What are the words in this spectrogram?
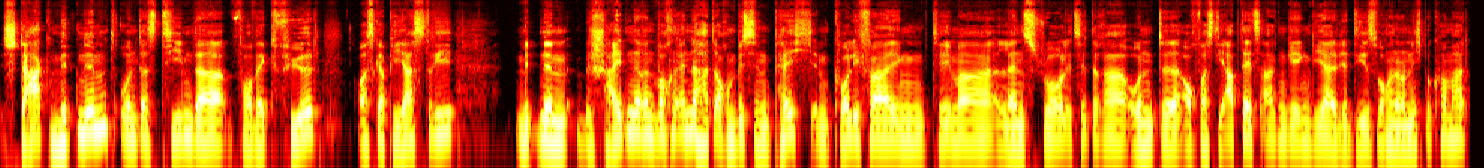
stark mitnimmt und das Team da vorweg führt. Oscar Piastri mit einem bescheideneren Wochenende, hat auch ein bisschen Pech im Qualifying-Thema, Lance Stroll etc. und äh, auch was die Updates anging, die er dieses Wochenende noch nicht bekommen hat.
